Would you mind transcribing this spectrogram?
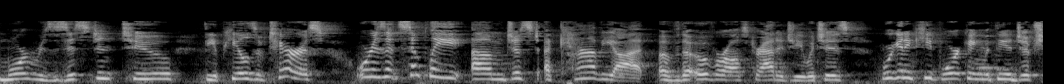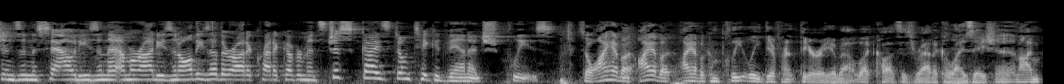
more resistant to the appeals of terrorists? Or is it simply um, just a caveat of the overall strategy, which is we're going to keep working with the Egyptians and the Saudis and the Emiratis and all these other autocratic governments. Just guys, don't take advantage, please. So I have a I have a I have a completely different theory about what causes radicalization, and I'm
